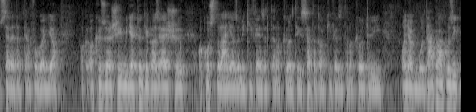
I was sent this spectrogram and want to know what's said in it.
szeretettel fogadja a, a közönség. Ugye tulajdonképpen az első, a kosztolányi az, ami kifejezetten a költészet, tehát a kifejezetten a költői anyagból táplálkozik.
